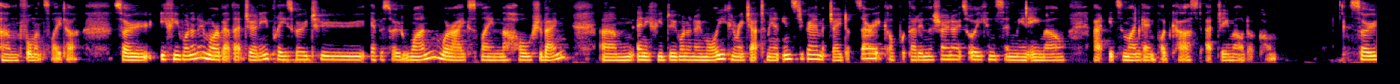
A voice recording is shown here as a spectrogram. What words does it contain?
um, four months later. So, if you want to know more about that journey, please go to episode one where I explain the whole shebang. Um, and if you do want to know more, you can reach out to me on Instagram at j.zarek. I'll put that in the show notes, or you can send me an email at it's a mind game podcast at gmail.com. So,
